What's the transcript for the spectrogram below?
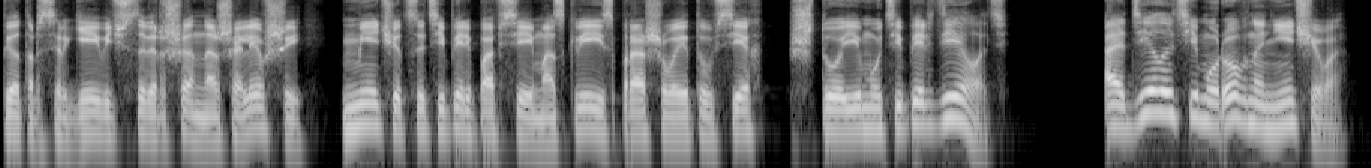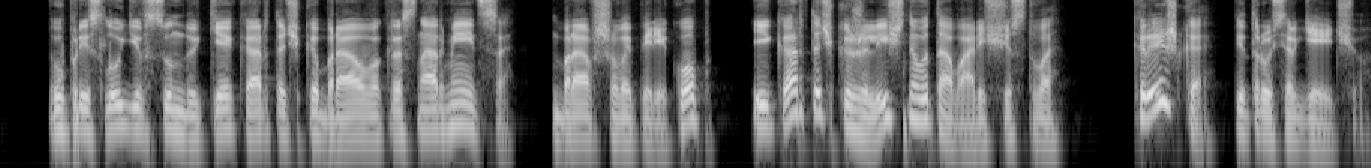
Петр Сергеевич, совершенно ошалевший, мечется теперь по всей Москве и спрашивает у всех, что ему теперь делать. А делать ему ровно нечего. У прислуги в сундуке карточка бравого красноармейца, бравшего перекоп, и карточка жилищного товарищества. Крышка Петру Сергеевичу.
